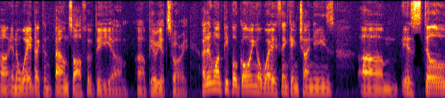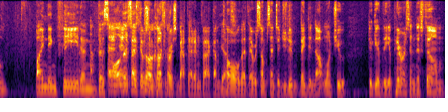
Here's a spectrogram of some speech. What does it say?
uh, in a way that can bounce off of the um, uh, period story. I didn't want people going away thinking Chinese um, is still binding feet and this And, all and in this fact, there was some historical stuff. controversy about that. In fact, I'm Yes. told that there was some sense that you did, they did not want you to give the appearance in this film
